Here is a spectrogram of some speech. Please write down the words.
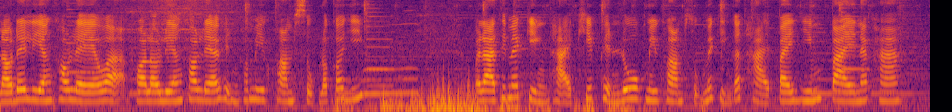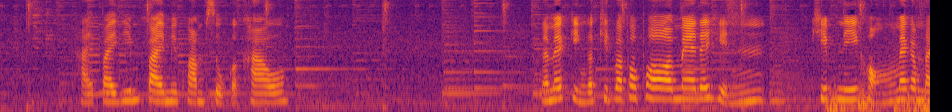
เราได้เลี้ยงเขาแล้วอะ่ะ พอเราเลี้ยงเขาแล้วเห็นเขามีความสุขแล้วก็ยิ้ม เวลาที่แม่กิ่งถ่ายคลิปเห็นลูกมีความสุขแม่กิ่งก็ถ่ายไปยิ้มไปนะคะ ถ่ายไปยิ้มไปมีความสุขกับเขาแล้วแม่กิ่งก็คิดว่าพ่อพ่อแม่ได้เห็นคลิปนี้ของแม่กำไร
